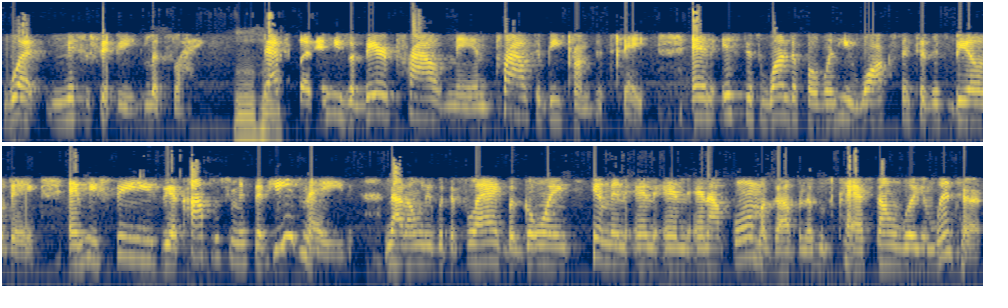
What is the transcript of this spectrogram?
what Mississippi looks like. Mm-hmm. That's what, and he's a very proud man, proud to be from the state. And it's just wonderful when he walks into this building and he sees the accomplishments that he's made, not only with the flag, but going him and, and, and, and our former governor who's passed on, William Winter,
